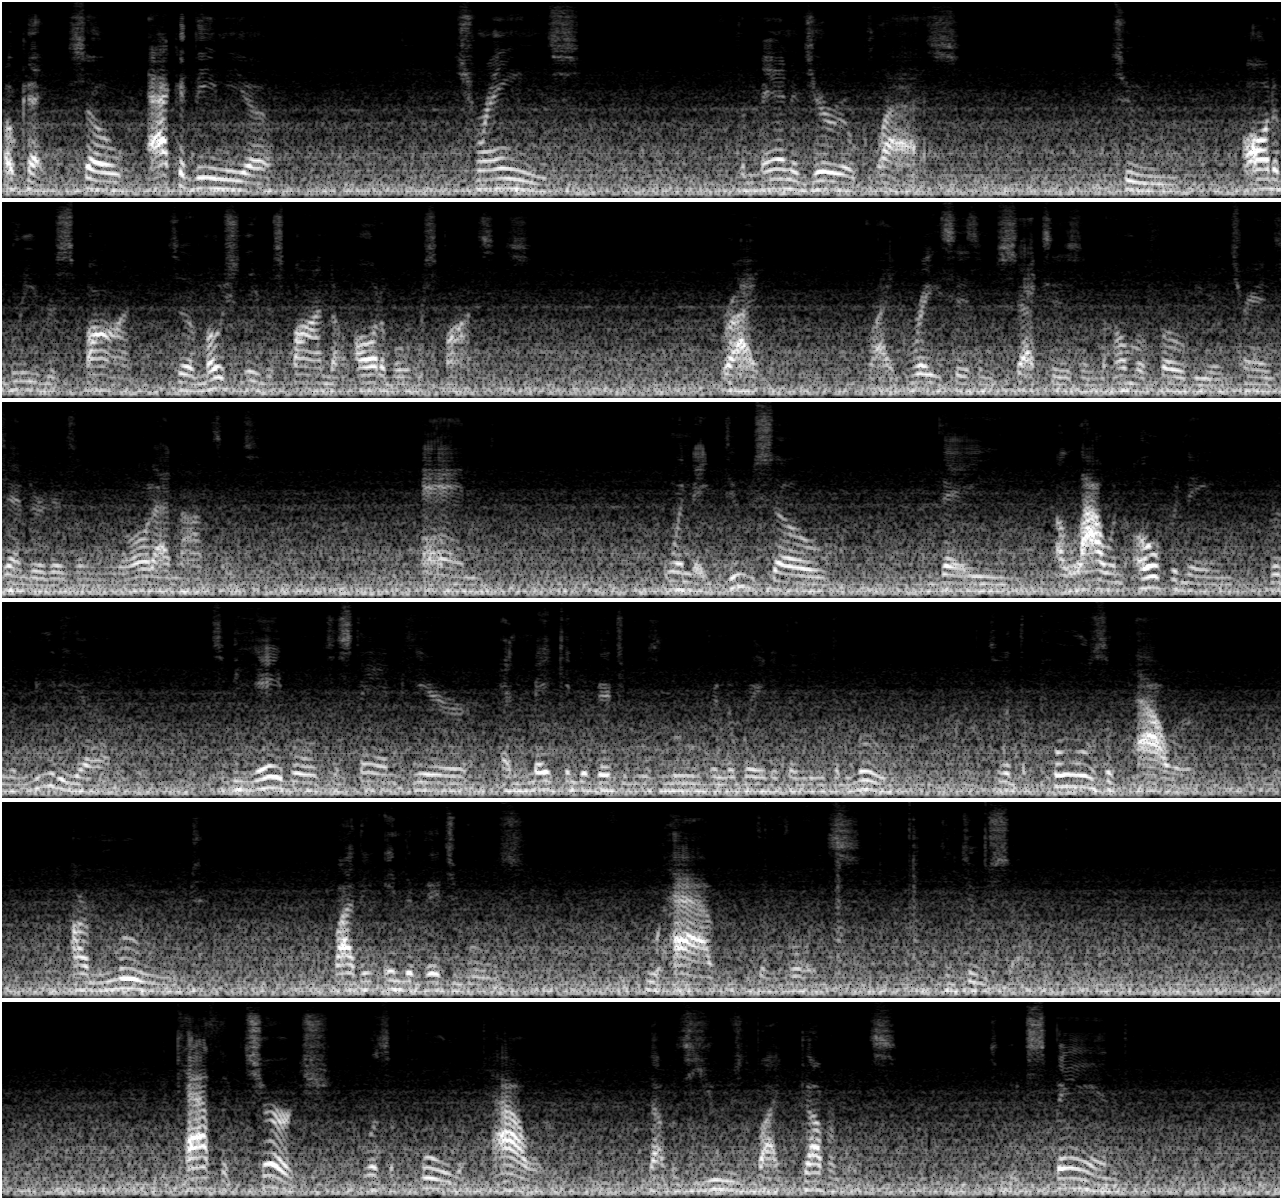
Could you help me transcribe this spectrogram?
Okay, so academia trains the managerial class to audibly respond, to emotionally respond to audible responses. Right? Like racism, sexism, homophobia, transgenderism, all that nonsense. And when they do so, they allow an opening for the media to be able to stand here and make individuals move in the way that they need to move so that the pools of power are moved by the individuals who have the voice to do so. The Catholic Church was a pool of power that was used by governments to expand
